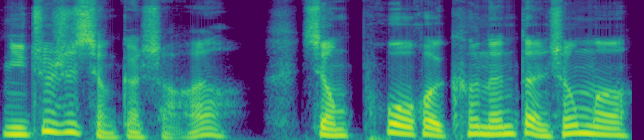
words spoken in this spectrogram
你这是想干啥呀？想破坏柯南诞生吗？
